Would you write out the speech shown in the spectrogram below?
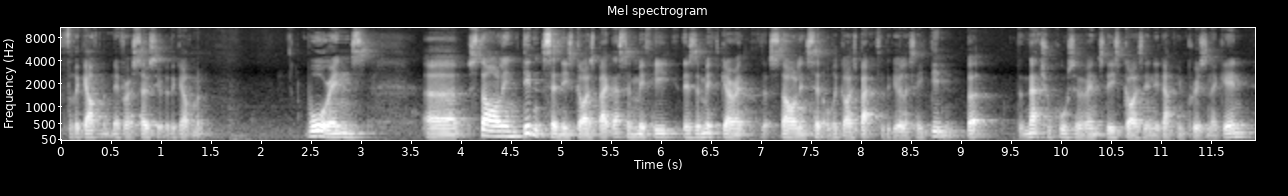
for the government, never associate with the government. War ends. Uh, Stalin didn't send these guys back. That's a myth. He, there's a myth going that Stalin sent all the guys back to the gulags. He didn't. But the natural course of events, these guys ended up in prison again.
